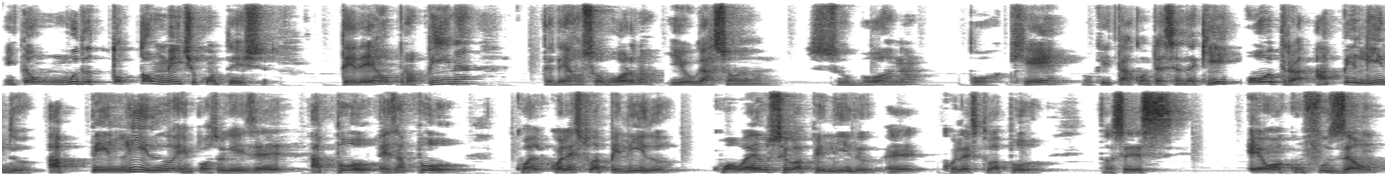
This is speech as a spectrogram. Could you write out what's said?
Então muda totalmente o contexto. Te dejo propina, te dejo soborno. E o garçom, suborno? Por quê? O que está acontecendo aqui? Outra, apelido. Apelido em português é apodo, é apodo. Qual, qual é tu apelido? Qual é o seu apelido? É, qual é tu apodo? Então, é uma confusão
